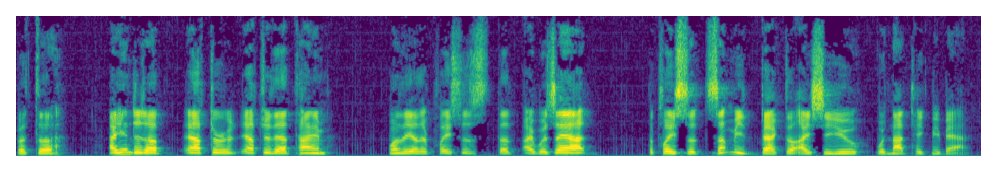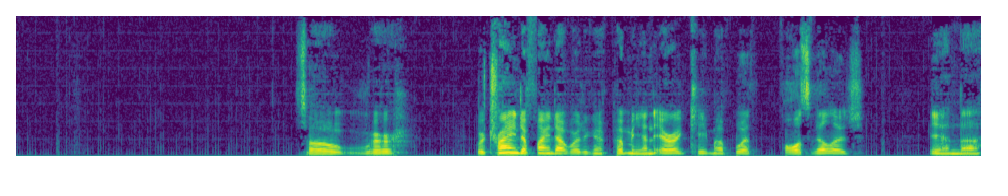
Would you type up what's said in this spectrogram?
But uh, I ended up after after that time, one of the other places that I was at, the place that sent me back to ICU would not take me back. So we're we're trying to find out where they're going to put me. And Eric came up with Falls Village, and uh,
